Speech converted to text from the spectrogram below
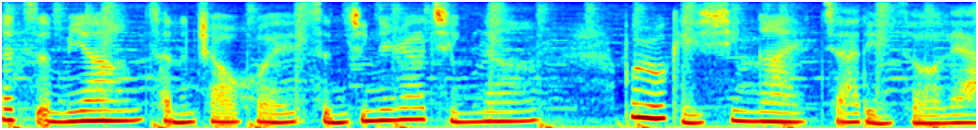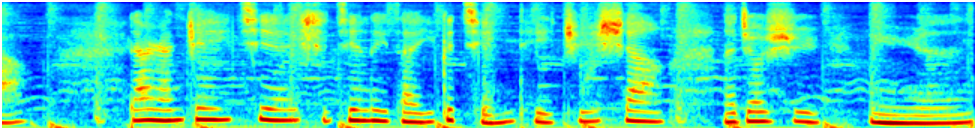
那怎么样才能找回曾经的热情呢？不如给性爱加点佐料。当然，这一切是建立在一个前提之上，那就是女人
